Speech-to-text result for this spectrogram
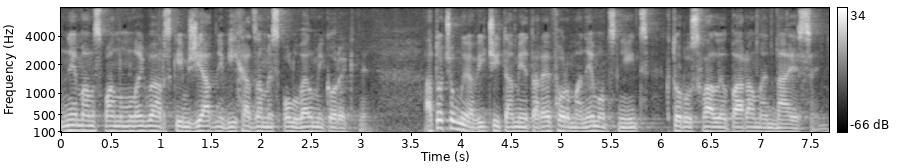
nemám s pánom Legvárským žiadny, vychádzame spolu veľmi korektne. A to, čo mu ja vyčítam, je tá reforma nemocníc, ktorú schválil parlament na jeseň.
